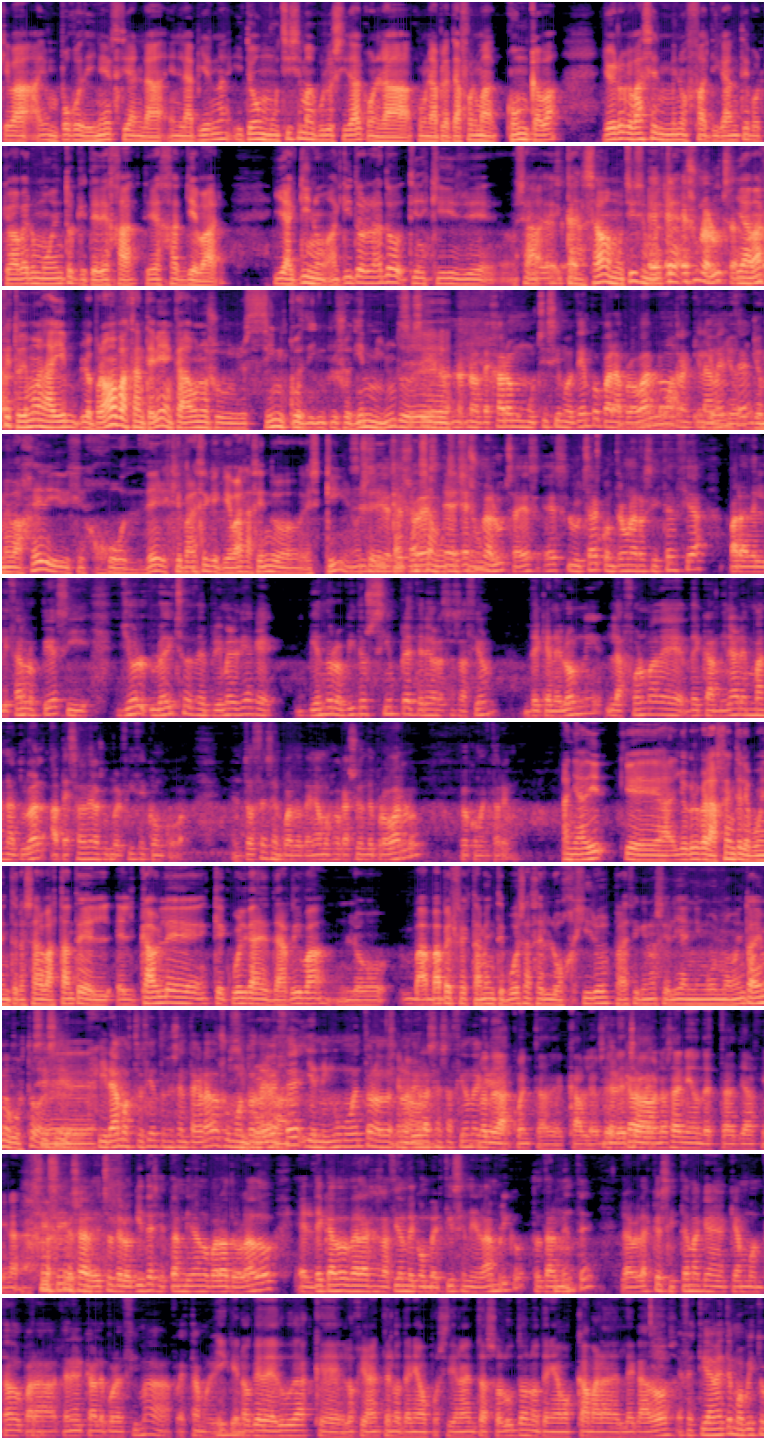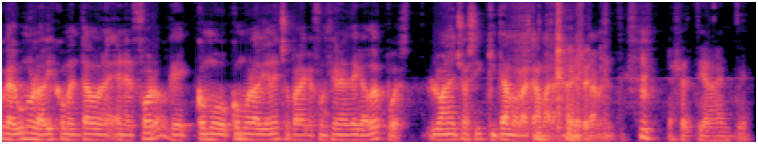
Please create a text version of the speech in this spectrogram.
que va, hay un poco de inercia en la, en la pierna y tengo muchísima curiosidad con la, con la plataforma cóncava. Yo creo que va a ser menos fatigante porque va a haber un momento que te deja, te dejas llevar. Y aquí no, aquí todo el rato tienes que ir, eh, o sea, cansaba muchísimo. Es, una lucha. Y además que estuvimos ahí, lo probamos bastante bien, cada uno sus 5, incluso 10 minutos. Sí, nos dejaron muchísimo tiempo para probarlo tranquilamente. Yo, me bajé y dije, joder, es que parece que, que vas haciendo esquí, no sé, es, es, una lucha, es, es luchar contra una resistencia para deslizar los pies y yo lo he dicho desde el primer día que viendo los vídeos siempre he tenido la sensación de que en el Omni la forma de, de caminar es más natural a pesar de la superficie cóncava. Entonces, en cuanto tengamos ocasión de probarlo, lo comentaremos. Añadir que yo creo que a la gente le puede interesar bastante el, cable que cuelga desde arriba, lo va, perfectamente, puedes hacer los giros, parece que no se lía en ningún momento, a mí me gustó. Sí, sí, eh, giramos 360 grados un montón de veces y en ningún momento nos, dio la sensación de que... No te das cuenta del cable, o sea, de hecho no sabes ni dónde estás ya al final. Sí, sí, o sea, de hecho te lo quites y estás mirando para otro lado, el DK2 da la sensación de convertirse en inalámbrico totalmente. Mm la verdad es que el sistema que, han montado para tener cable por encima está muy bien. Y que no quede dudas que lógicamente no teníamos posicionamiento absoluto, no teníamos cámara del DK2. Efectivamente hemos visto que algunos lo habéis comentado en, el foro, que cómo, cómo, lo habían hecho para que funcione el DK2, pues lo han hecho así quitando la cámara directamente. Efectivamente.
